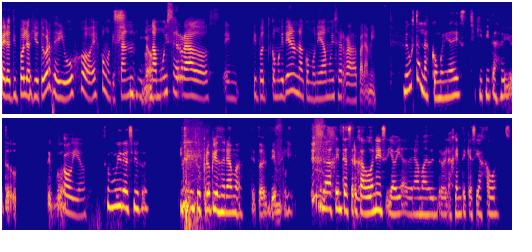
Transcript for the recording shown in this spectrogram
pero tipo los youtubers de dibujo es como que están muy cerrados, en, tipo, como que tienen una comunidad muy cerrada para mí. Me gustan las comunidades chiquititas de YouTube. Obvio. Son muy graciosas. Y tienen sus propios dramas de todo el tiempo. Era gente a hacer jabones y había drama dentro de la gente que hacía jabones.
